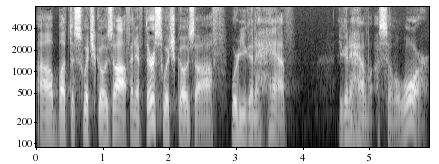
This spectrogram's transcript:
uh, but the switch goes off. And if their switch goes off, what are you going to have? You're going to have a civil war.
